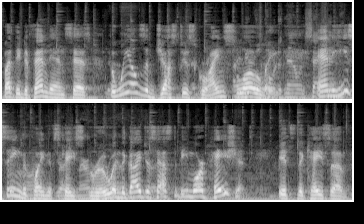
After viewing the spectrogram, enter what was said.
But the defendant says the wheels of justice grind slowly. And he's seeing the plaintiff's case through, and the guy just has to be more patient. It's the case of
